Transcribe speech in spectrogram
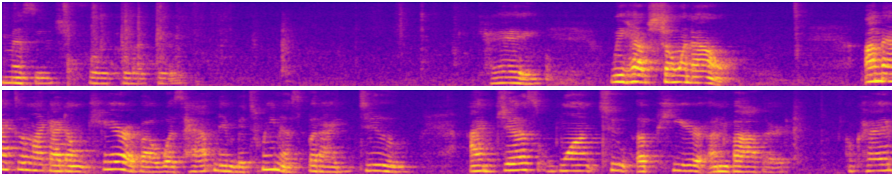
Message for the collective. Okay. We have showing out. I'm acting like I don't care about what's happening between us, but I do. I just want to appear unbothered. Okay?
